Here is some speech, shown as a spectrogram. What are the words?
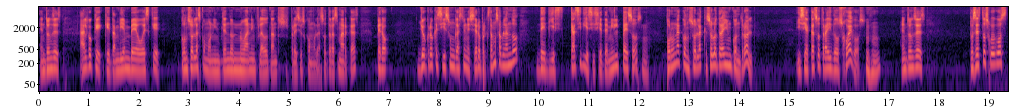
Entonces, algo que, que también veo es que consolas como Nintendo no han inflado tanto sus precios como las otras marcas, pero yo creo que sí es un gasto innecesario, porque estamos hablando de 10 casi 17 mil pesos por una consola que solo trae un control. Y si acaso trae dos juegos. Entonces, pues estos juegos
